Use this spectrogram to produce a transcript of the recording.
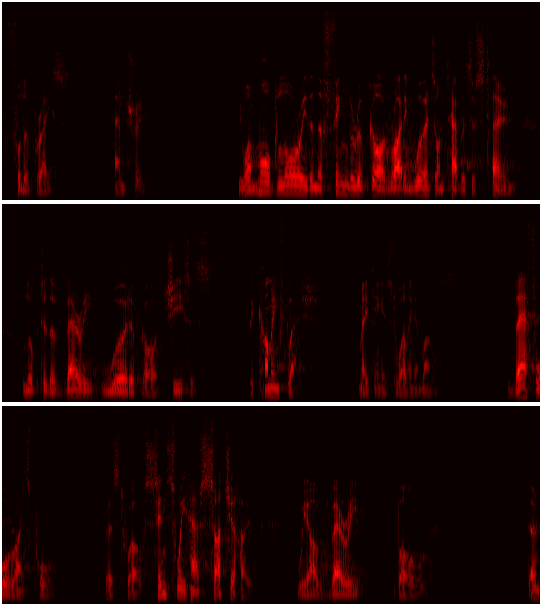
full of grace and truth. If you want more glory than the finger of God writing words on tablets of stone, look to the very Word of God, Jesus, becoming flesh, making his dwelling among us. Therefore, writes Paul, verse 12, since we have such a hope, we are very bold. Don't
